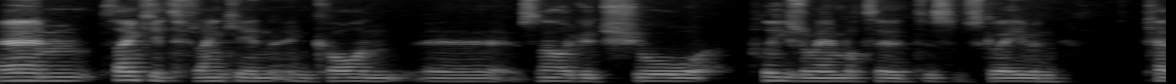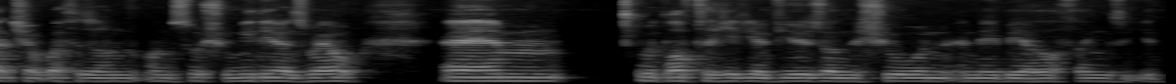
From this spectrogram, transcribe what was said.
um, thank you to Frankie and, and Colin. Uh, it's another good show please remember to, to subscribe and catch up with us on, on social media as well. Um, we'd love to hear your views on the show and, and maybe other things that you'd,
